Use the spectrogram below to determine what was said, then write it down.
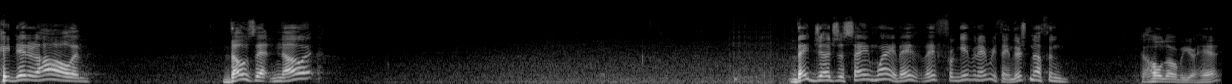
he did it all, and those that know it, they judge the same way. They, they've forgiven everything. There's nothing to hold over your head.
